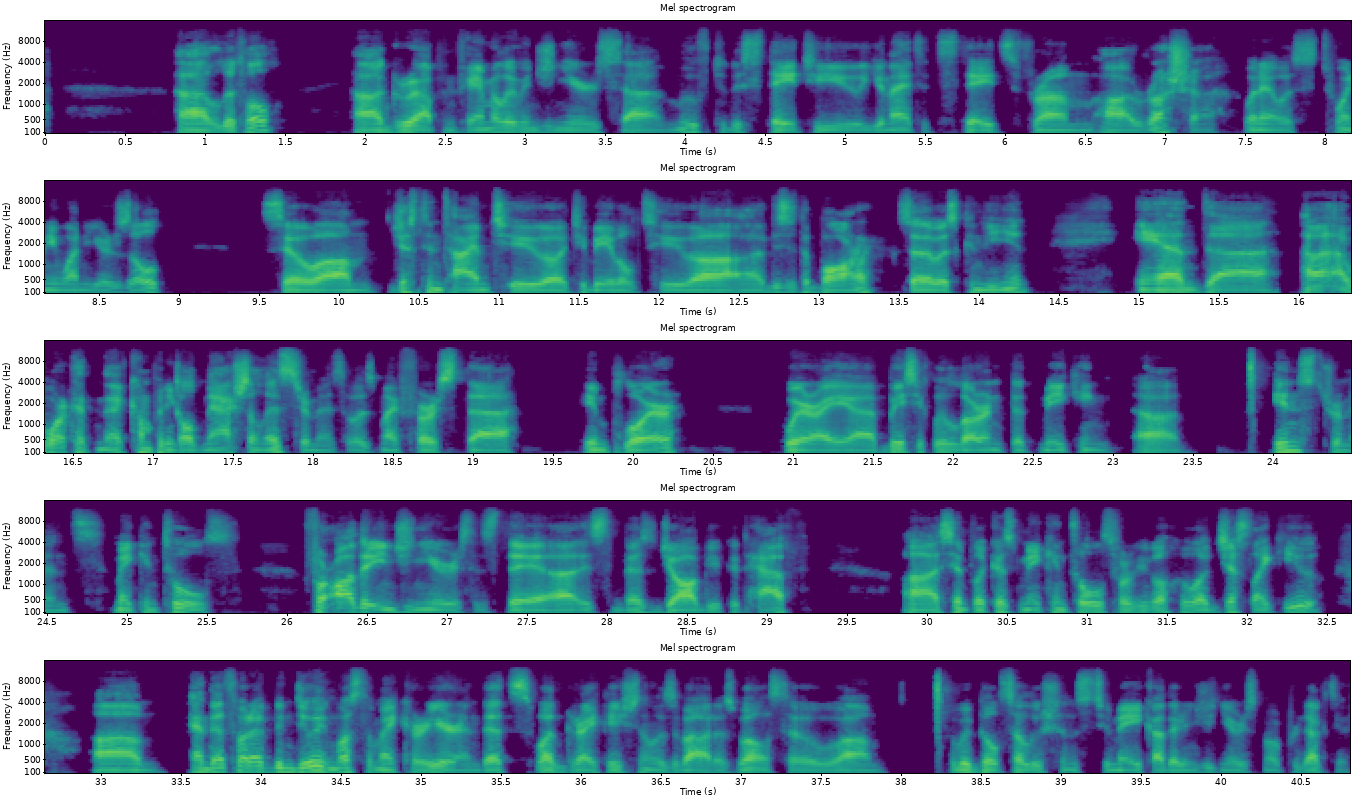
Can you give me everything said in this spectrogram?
uh, little. Uh, grew up in family of engineers. Uh, moved to the state to United States from uh, Russia when I was 21 years old. So um, just in time to uh, to be able to uh, visit the bar. So that was convenient. And uh, I, I work at a company called National Instruments. It was my first uh, employer where I uh, basically learned that making uh, instruments, making tools for other engineers is the uh, is the best job you could have. Uh, simply because making tools for people who are just like you, um, and that's what I've been doing most of my career, and that's what Gravitational is about as well. So um, we build solutions to make other engineers more productive.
